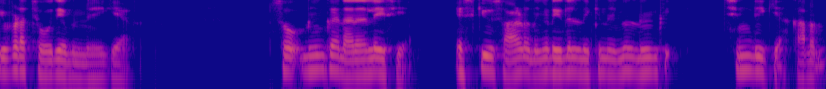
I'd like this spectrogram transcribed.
ഇവിടെ ചോദ്യം ഉന്നയിക്കുകയാണ്. സോ നിങ്ങൾക്ക് അതിനെ അനലൈസ് ചെയ്യാം. എക്സ്ക്യൂസ് ആണ് നിങ്ങളുടെ ഇതിൽ നിൽക്കുന്നതെങ്കിൽ നിങ്ങൾക്ക് ചിന്തിക്കുക. കാരണം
